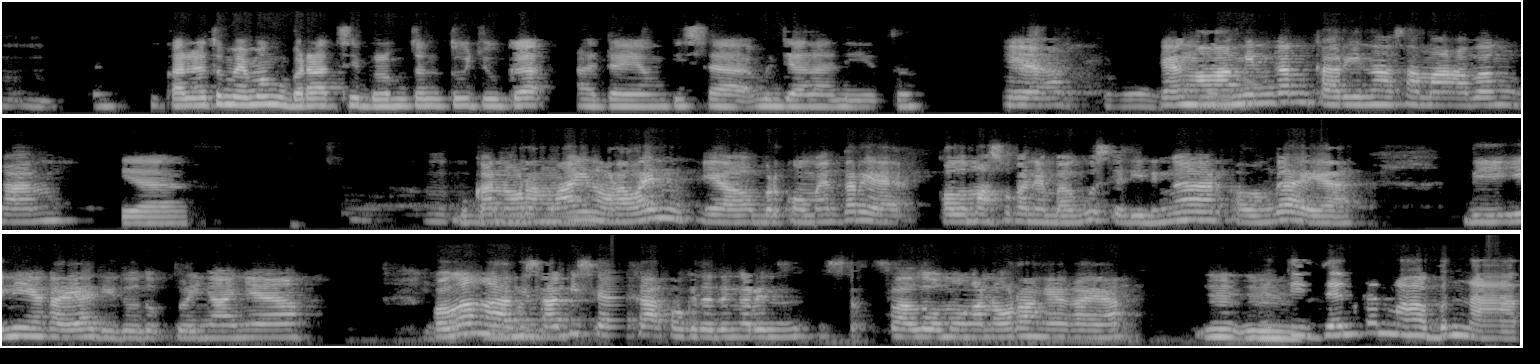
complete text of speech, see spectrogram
mm-hmm. karena itu memang berat sih belum tentu juga ada yang bisa menjalani itu ya yang ngalamin kan Karina sama abang kan ya bukan orang lain orang lain ya berkomentar ya kalau masukannya bagus ya didengar kalau enggak ya di ini ya kayak ya, ditutup telinganya. Kalau nggak nggak habis-habis ya kak, kalau kita dengerin selalu omongan orang ya kak ya. Netizen kan maha benar,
